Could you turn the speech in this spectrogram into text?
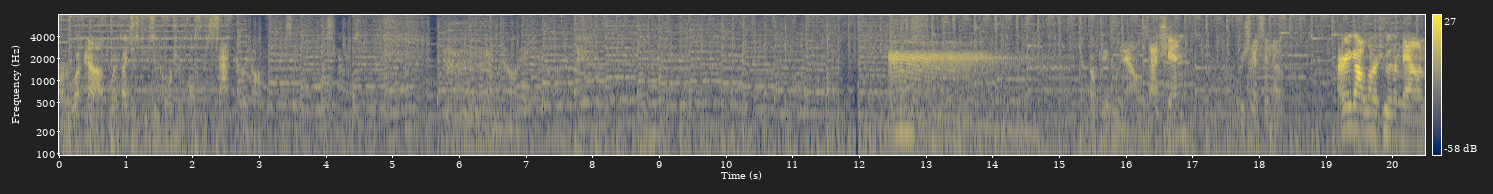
Or what? No. What if I just use an origin pulse and sack it right off Who now? Is that Shin? Or should I send out? I already got one or two of them down.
